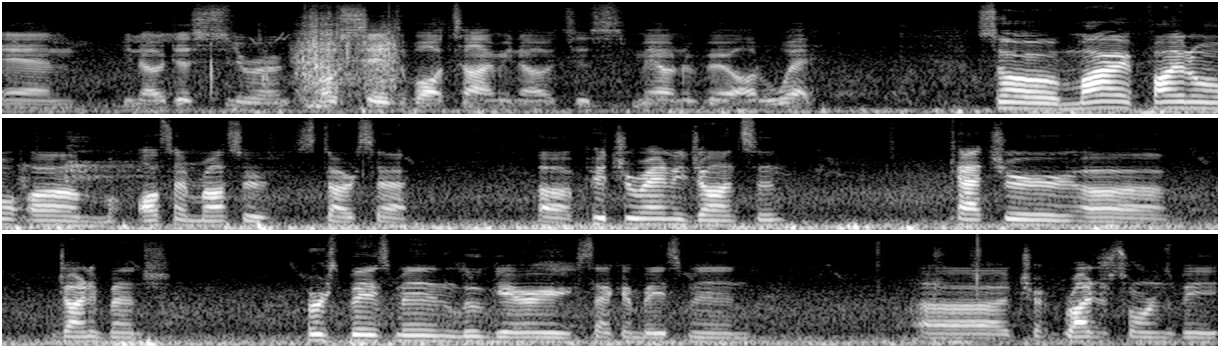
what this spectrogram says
and you know, just right. most saves of all time. You know, it's just Mariano Rivera all the way. So my final um, all-time roster starts at uh, pitcher Randy Johnson, catcher uh, Johnny Bench, first baseman Lou Gehrig, second baseman uh, Rogers Hornsby,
